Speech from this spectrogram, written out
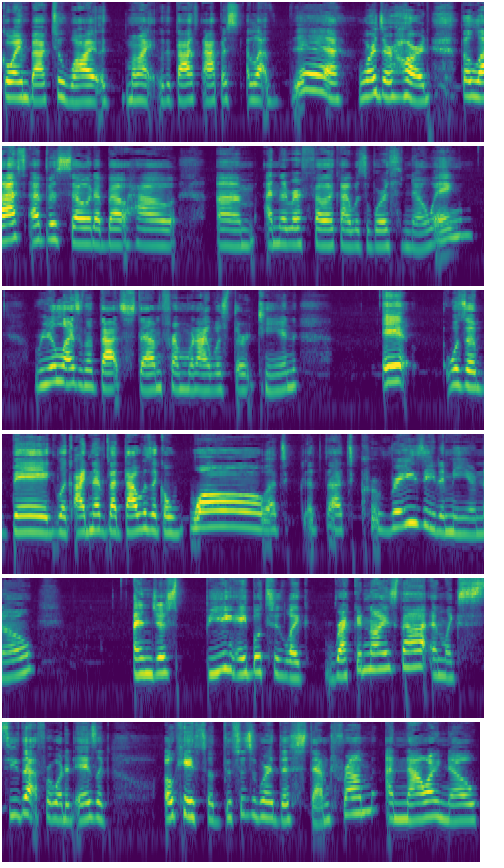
going back to why like my the last episode yeah words are hard. The last episode about how um i never felt like i was worth knowing. Realizing that that stemmed from when i was 13 it was a big like I never that that was like a whoa that's that's crazy to me you know? And just being able to like recognize that and like see that for what it is like okay so this is where this stemmed from and now I know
